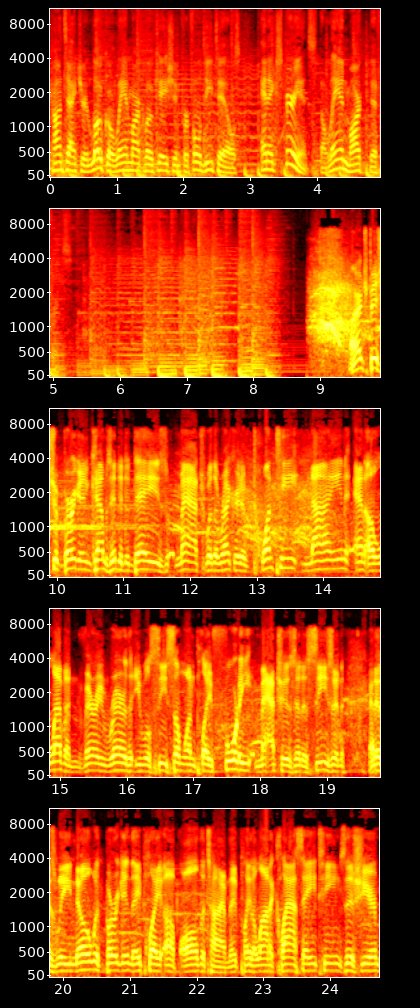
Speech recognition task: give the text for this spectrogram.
Contact your local Landmark location for full details and experience the Landmark difference. Archbishop Bergan comes into today's match with a record of 29 and 11. Very rare that you will see someone play 40 matches in a season. And as we know with Bergan, they play up all the time. They've played a lot of Class A teams this year.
